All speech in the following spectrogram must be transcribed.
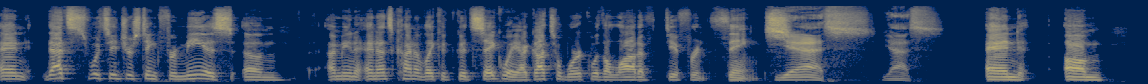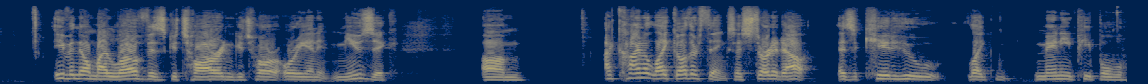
and that's what's interesting for me is um i mean and that's kind of like a good segue i got to work with a lot of different things Yes. Yes. and um even though my love is guitar and guitar oriented music um i kind of like other things i started out as a kid who like many people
